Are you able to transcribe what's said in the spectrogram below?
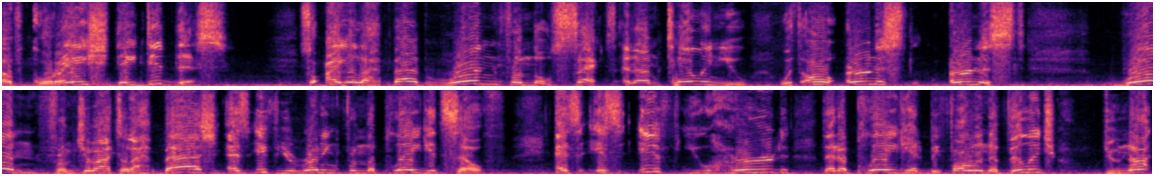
of Quraysh, they did this. So Ayal Ahbab, run from those sects. And I'm telling you, with all earnest, earnest, run from Jamaat al-Ahbash as if you're running from the plague itself. As, as if you heard that a plague had befallen a village, do not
